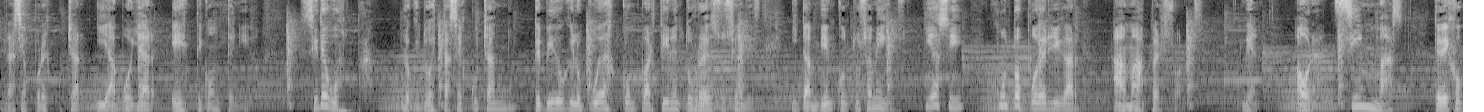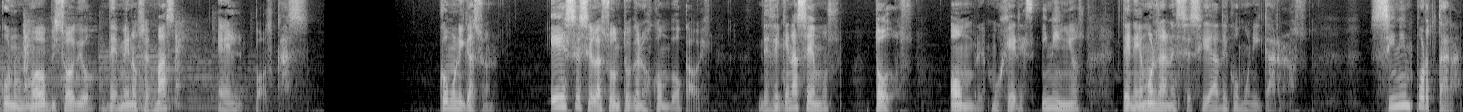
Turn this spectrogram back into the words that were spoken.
Gracias por escuchar y apoyar este contenido. Si te gusta lo que tú estás escuchando, te pido que lo puedas compartir en tus redes sociales y también con tus amigos. Y así, juntos poder llegar a más personas. Bien, ahora, sin más, te dejo con un nuevo episodio de Menos es Más, el podcast. Comunicación. Ese es el asunto que nos convoca hoy. Desde que nacemos, todos, hombres, mujeres y niños, tenemos la necesidad de comunicarnos. Sin importar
